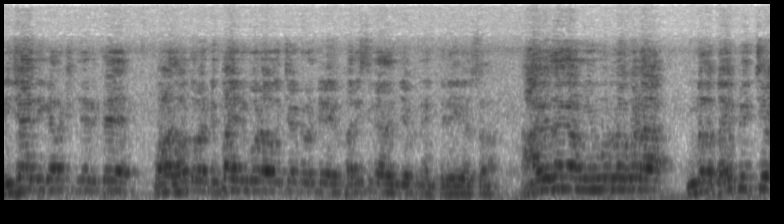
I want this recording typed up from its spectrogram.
నిజాయితీ ఎలక్షన్ జరిగితే వాళ్ళ అవతల డిపాజిట్ కూడా వచ్చేటువంటి పరిస్థితి కాదని చెప్పి నేను తెలియజేస్తున్నాను. ఆ విధంగా మీ ఊర్లో కూడా మిమ్మల్ని భయపించి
